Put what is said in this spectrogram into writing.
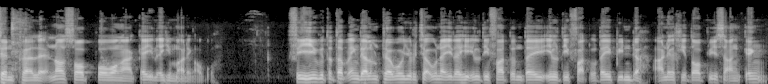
den balekno sapa wong akeh ilaihi maring Allah. Fihi tetap ing dalam dawuh yurjauna ilahi iltifatun tai iltifat utai pindah anil khitobi saking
